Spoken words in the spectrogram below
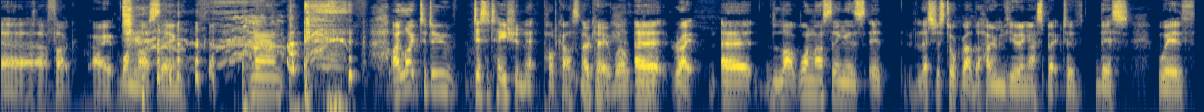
Uh. Fuck. All right. One last thing, man. I like to do dissertation podcasts. Now. Okay, well, Uh. yeah. Right. Uh. La- one last thing is it. Let's just talk about the home viewing aspect of this. With.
